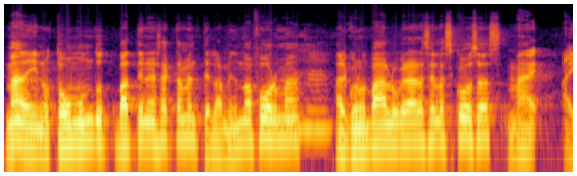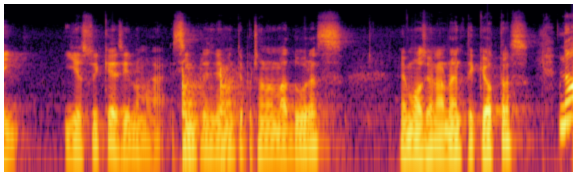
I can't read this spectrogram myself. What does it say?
madre, no todo el mundo va a tener exactamente la misma forma. Algunos van a lograr hacer las cosas. Madre, hay, y esto hay que decirlo, madre, simple y sencillamente personas más duras emocionalmente que otras. No,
